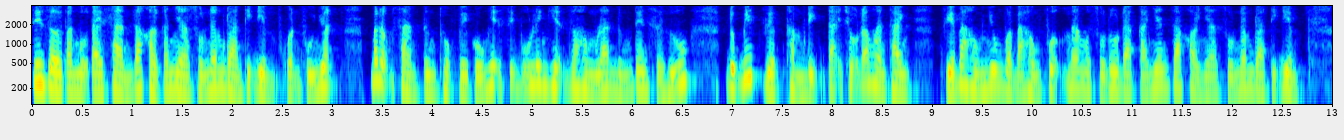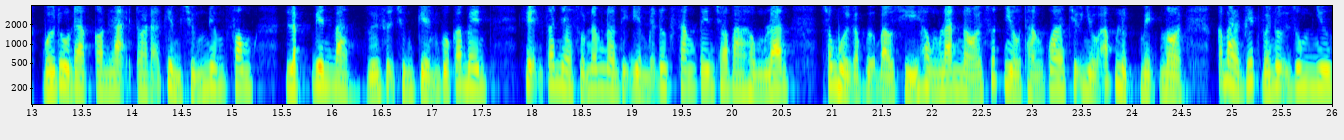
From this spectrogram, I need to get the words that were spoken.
di rời toàn bộ tài sản ra khỏi căn nhà số 5 đoàn thị điểm quận Phú Nhuận. Bất động sản từng thuộc về cố nghệ sĩ Vũ Linh hiện do Hồng Lan đứng tên sở hữu. Được biết việc thẩm định tại chỗ đã hoàn thành. Phía bà Hồng Nhung và bà Hồng Phượng mang một số đồ đạc cá nhân ra khỏi nhà số 5 đoàn thị điểm. Với đồ đạc còn lại, tòa đã kiểm chứng niêm phong, lập biên bản dưới sự chứng kiến của các bên. Hiện căn nhà số 5 đoàn thị điểm đã được sang tên cho bà Hồng Lan. Trong buổi gặp gỡ báo chí, Hồng Lan nói suốt nhiều tháng qua chịu nhiều áp lực mệt mỏi. Các bài viết với nội dung như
